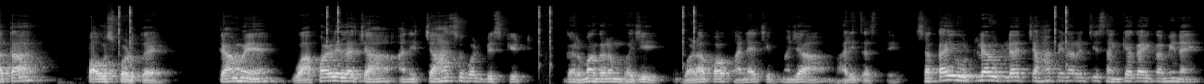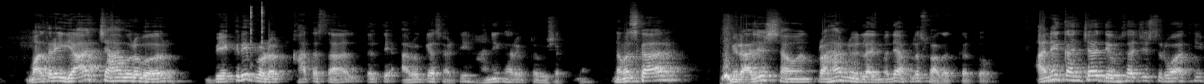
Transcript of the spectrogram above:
आता पाऊस पडतोय. त्यामुळे वापरलेला चहा आणि चहासोबत बिस्किट गरमागरम भजी वडापाव खाण्याची मजा भारीच असते. सकाळी उठल्या उठल्या चहा पिणाऱ्यांची संख्या काही कमी नाही. मात्र या चहाबरोबर बेकरी प्रोडक्ट खात असाल तर ते आरोग्यासाठी हानिकारक ठरू शकतं. नमस्कार मी राजेश सावंत प्रहार न्यूज लाईनमध्ये आपलं स्वागत करतो. अनेकांच्या दिवसाची सुरुवात ही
